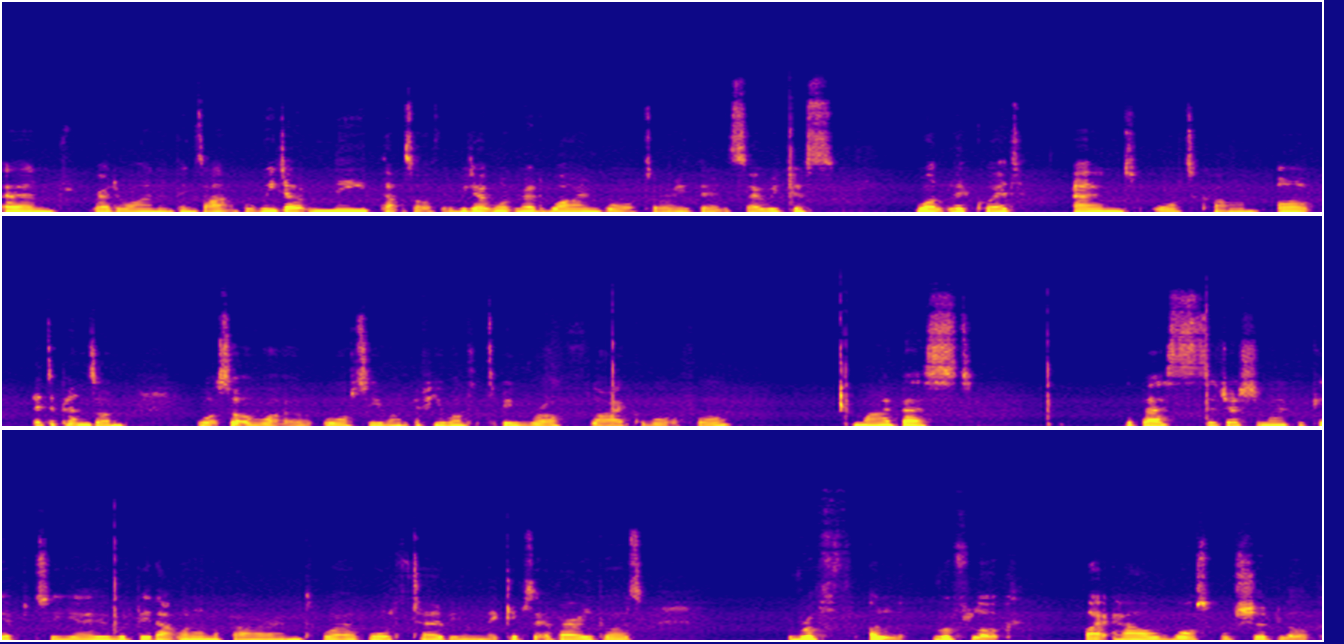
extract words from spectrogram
and red wine and things like that. But we don't need that sort of thing. We don't want red wine, water, or anything. So we just want liquid and water calm. Or it depends on what sort of water you want. If you want it to be rough, like a waterfall, my best, the best suggestion I could give to you would be that one on the far end, water turbulent. It gives it a very good rough, a rough look, like how waterfall should look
